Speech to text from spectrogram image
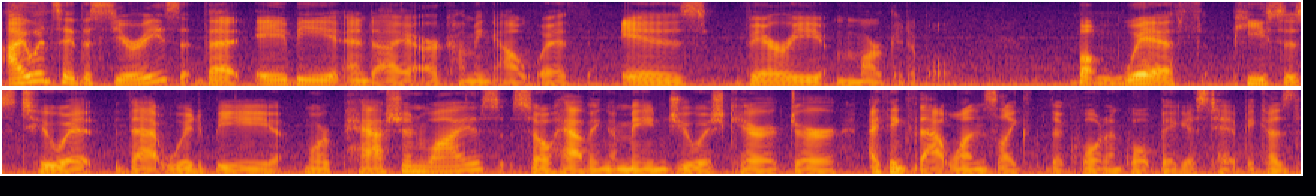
I would say the series that AB and I are coming out with is very marketable. But mm-hmm. with pieces to it that would be more passion wise, so having a main Jewish character, I think that one's like the quote unquote biggest hit because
